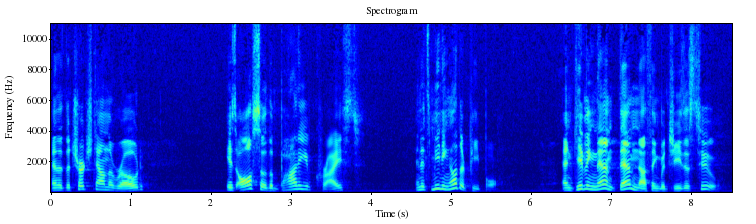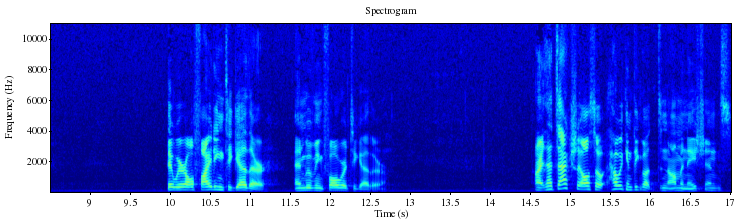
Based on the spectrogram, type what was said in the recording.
and that the church down the road is also the body of Christ, and it's meeting other people and giving them, them nothing but Jesus too. That we're all fighting together and moving forward together. All right, that's actually also how we can think about denominations.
